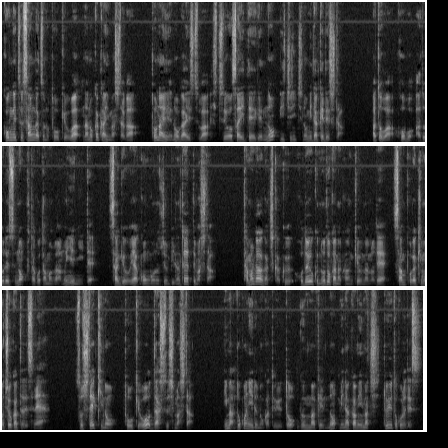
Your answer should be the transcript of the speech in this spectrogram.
今月3月の東京は7日間いましたが、都内への外出は必要最低限の1日のみだけでした。あとはほぼアドレスの双子玉川の家にいて、作業や今後の準備などやってました。玉川が近く、程よくのどかな環境なので、散歩が気持ちよかったですね。そして昨日、東京を脱出しました。今どこにいるのかというと、群馬県の水上町というところです。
